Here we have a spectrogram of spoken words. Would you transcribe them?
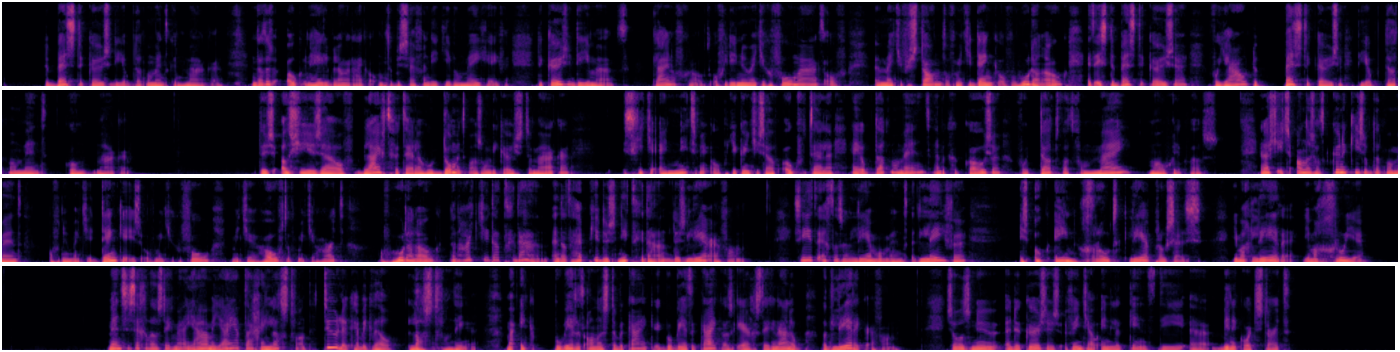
de beste keuze die je op dat moment kunt maken. En dat is ook een hele belangrijke om te beseffen die ik je wil meegeven. De keuze die je maakt, klein of groot, of je die nu met je gevoel maakt, of eh, met je verstand, of met je denken, of hoe dan ook. Het is de beste keuze voor jou, de beste keuze die je op dat moment kon maken. Dus als je jezelf blijft vertellen hoe dom het was om die keuze te maken, schiet je er niets meer op. Je kunt jezelf ook vertellen: hé, hey, op dat moment heb ik gekozen voor dat wat voor mij mogelijk was. En als je iets anders had kunnen kiezen op dat moment, of het nu met je denken is, of met je gevoel, met je hoofd of met je hart, of hoe dan ook, dan had je dat gedaan. En dat heb je dus niet gedaan, dus leer ervan. Zie het echt als een leermoment. Het leven is ook één groot leerproces. Je mag leren, je mag groeien. Mensen zeggen wel eens tegen mij: ja, maar jij hebt daar geen last van. Tuurlijk heb ik wel last van dingen. Maar ik probeer het anders te bekijken. Ik probeer te kijken als ik ergens tegenaan loop: wat leer ik ervan? Zoals nu eh, de cursus Vind jouw innerlijk kind, die uh, binnenkort start.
